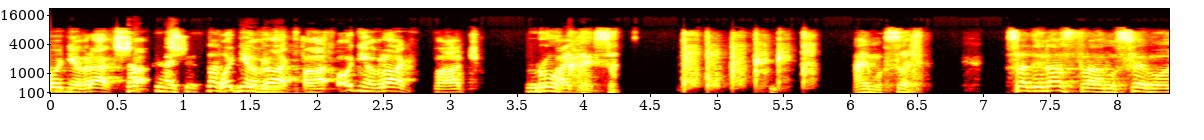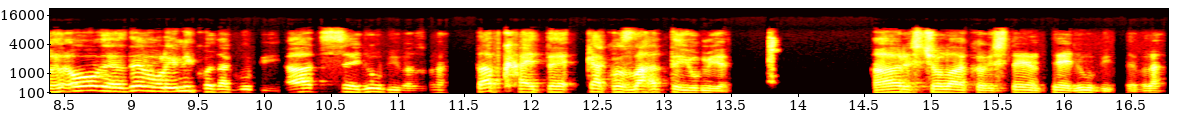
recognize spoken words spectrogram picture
od nje vrak, ša, Tapkajte sad od nje ljudi. vrak, pa, od nje vrak paču. Rokaj Ajde. sad. Ajmo sad. Sad je na stranu sve. Ovdje ne voli niko da gubi. A se ljubi vas, brat. Tapkajte kako znate i umijete. Haris Čolaković, TNT, ljubite, brat.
